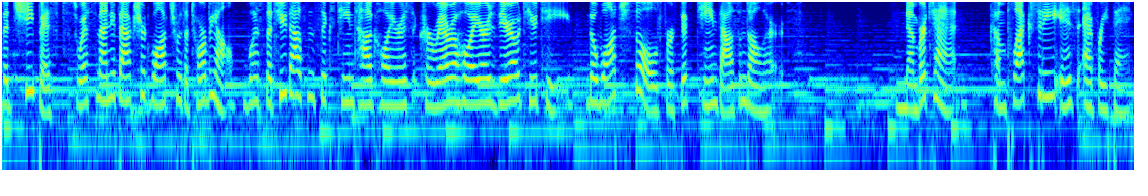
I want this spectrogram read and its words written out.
The cheapest Swiss manufactured watch with a tourbillon was the 2016 Tag Heuer's Carrera Heuer 02T. The watch sold for $15,000. Number 10. Complexity is everything.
